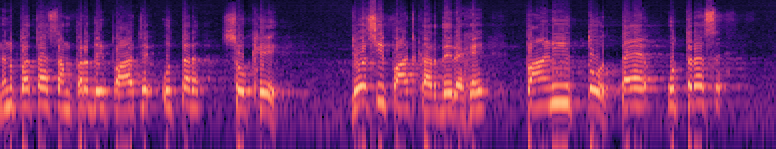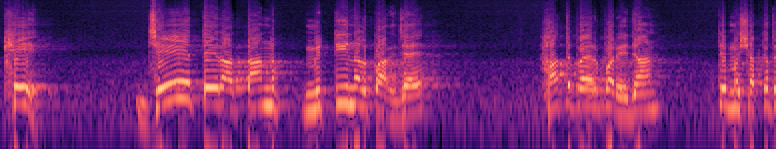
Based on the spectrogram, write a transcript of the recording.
ਮੈਨੂੰ ਪਤਾ ਹੈ ਸੰਪਰਦੇ ਪਾਠ ਹੈ, ਉਤਰ ਸੋਖੇ। ਜੋ ਅਸੀਂ ਪਾਠ ਕਰਦੇ ਰਹੇ, ਪਾਣੀ ਧੋਤਾ, ਉਤਰਸ ਖੇ। ਜੇ ਤੇਰਾ ਤਨ ਮਿੱਟੀ ਨਾਲ ਭਰ ਜਾਏ, ਹੱਥ ਪੈਰ ਭਰੇ ਜਾਣ, ਤੇ ਮਸ਼ਕਤ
